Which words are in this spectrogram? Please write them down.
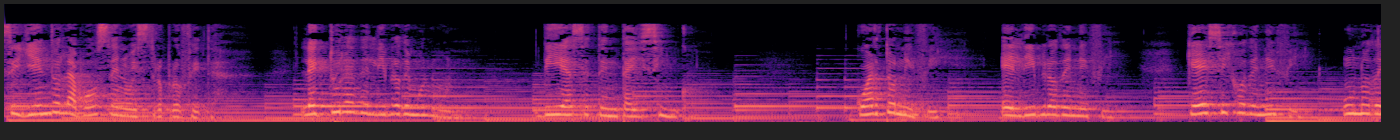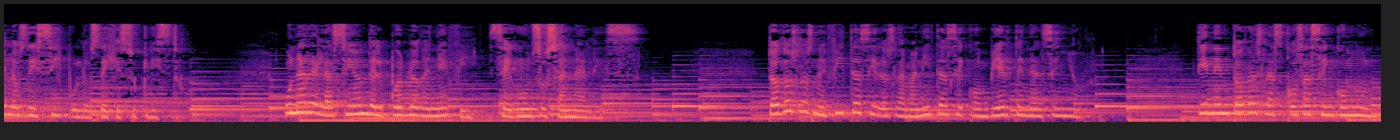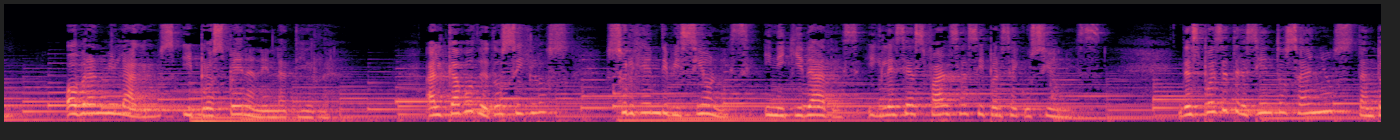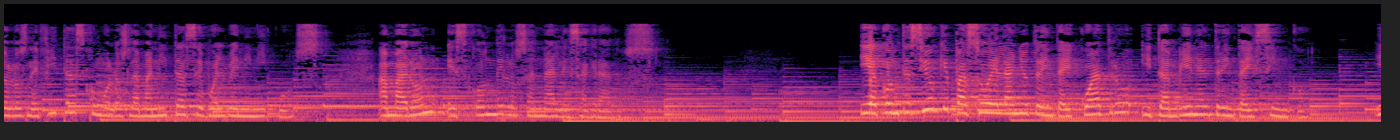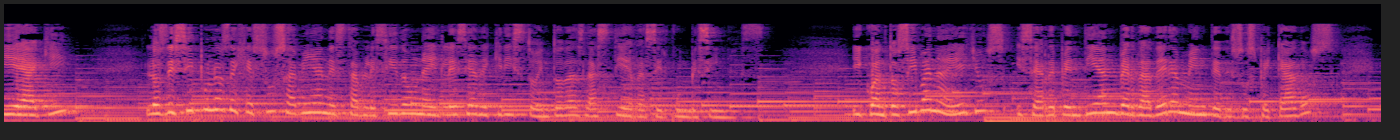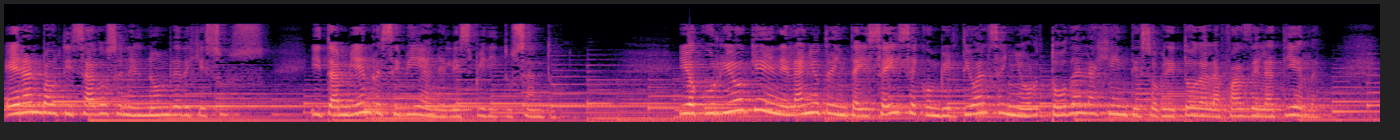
Siguiendo la voz de nuestro profeta. Lectura del libro de Mormón. Día 75. Cuarto Nefi. El libro de Nefi, que es hijo de Nefi, uno de los discípulos de Jesucristo. Una relación del pueblo de Nefi, según sus anales. Todos los nefitas y los lamanitas se convierten al Señor. Tienen todas las cosas en común obran milagros y prosperan en la tierra. Al cabo de dos siglos surgen divisiones, iniquidades, iglesias falsas y persecuciones. Después de 300 años, tanto los nefitas como los lamanitas se vuelven inicuos. Amarón esconde los anales sagrados. Y aconteció que pasó el año 34 y también el 35. Y he aquí los discípulos de Jesús habían establecido una iglesia de Cristo en todas las tierras circunvecinas. Y cuantos iban a ellos y se arrepentían verdaderamente de sus pecados, eran bautizados en el nombre de Jesús y también recibían el Espíritu Santo. Y ocurrió que en el año 36 se convirtió al Señor toda la gente sobre toda la faz de la tierra,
